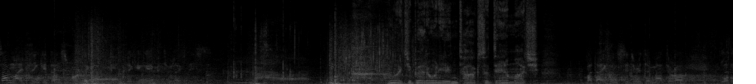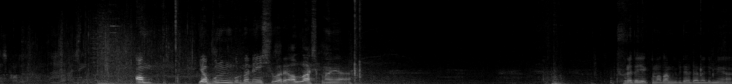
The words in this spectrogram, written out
Some might think it unsporting of me taking aim at you like this. I liked you better when you didn't talk so damn much. But I consider it a matter of, let us call it, leveling. Am ya bunun burada ne işi var ya Allah aşkına ya. Küfür edecektim adam gibi de edemedim ya.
